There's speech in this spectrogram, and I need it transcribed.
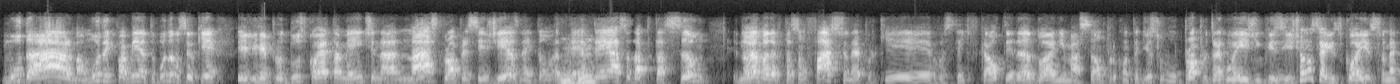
muda a arma, muda equipamento, muda não sei o que, ele reproduz corretamente na, nas próprias CGs, né? Então, uhum. até, até essa adaptação não é uma adaptação fácil, né? Porque você tem que ficar alterando a animação por conta disso. O próprio Dragon Age Inquisition não se arriscou a isso, né?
